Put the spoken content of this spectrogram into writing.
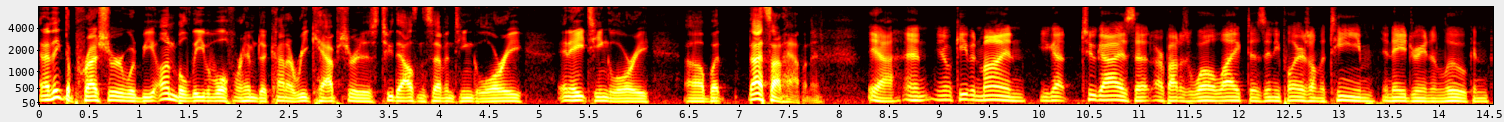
And I think the pressure would be unbelievable for him to kind of recapture his 2017 glory and 18 glory. Uh, but that's not happening. Yeah, and you know, keep in mind you got two guys that are about as well liked as any players on the team in Adrian and Luke, and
